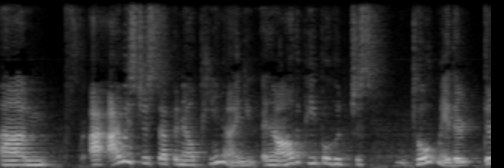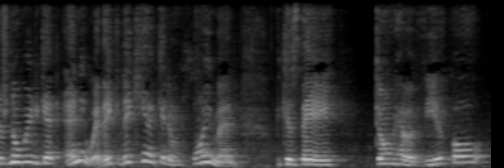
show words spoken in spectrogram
Um, I, I, was just up in Alpena, and, you, and all the people who just told me there, there's no way to get anywhere. They, they can't get employment because they don't have a vehicle,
